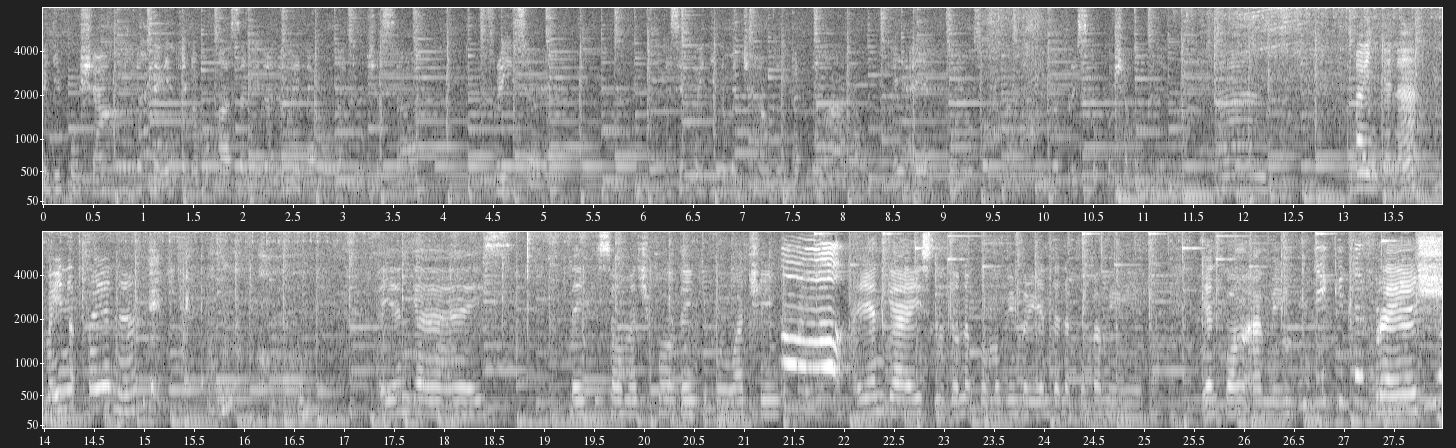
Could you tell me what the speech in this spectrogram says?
Pwede po siyang lutuin kinabukasan. Ilalagay lamang natin siya sa freezer. Kasi pwede naman siya hanggang tatlong araw. Kaya ayan po yung sobra. Iba-freeze ko po siya mamaya. Kain ka na? Mainit pa yan ha? Thank you so much po. Thank you for watching. Po. Ayan guys, luto na po. Magmimerienda na po kami. Yan po ang aming fresh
